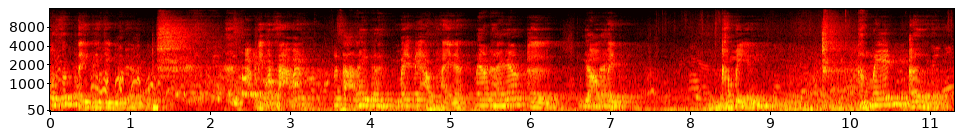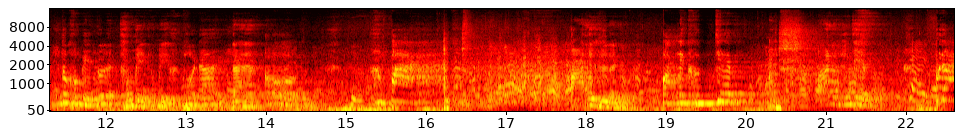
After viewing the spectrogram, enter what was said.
ก็ส้นตีนจริงๆเลยนะเอาเป็นภาษาบ้างภาษาอะไรกันไม่ไม่เอาไทยแล้ว ไม่เอาไทยแล้ว เออเอาเป็นเขมรคอมเขมนต์เออต้องคอมเขมนต์ด้วยเขมรเขมรพอได้ได้นะเอาปากป้านี่คืออะไรปากนี่คือเจ็บป้านี่คือเจ็บปลา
